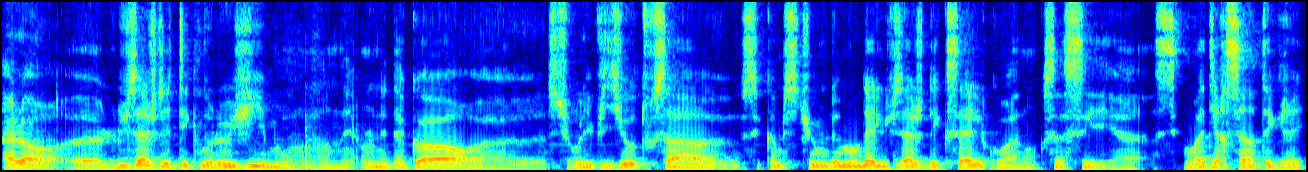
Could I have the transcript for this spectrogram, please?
Alors, l'usage des technologies, bon, on est, d'accord sur les visios, tout ça, c'est comme si tu me demandais l'usage d'Excel, quoi. Donc ça, c'est, on va dire, c'est intégré.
